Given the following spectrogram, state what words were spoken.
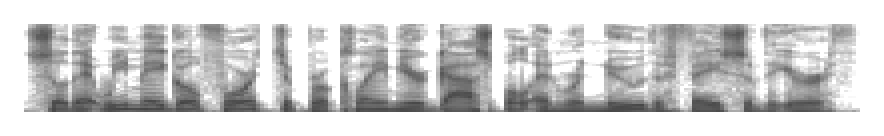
so that we may go forth to proclaim your gospel and renew the face of the earth.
